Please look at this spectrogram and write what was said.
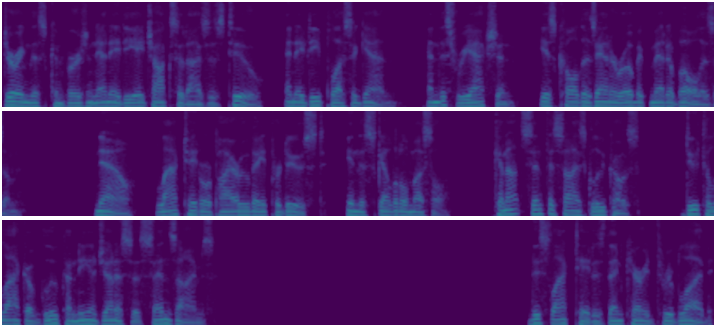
during this conversion NADH oxidizes to NAD plus again, and this reaction is called as anaerobic metabolism. Now, lactate or pyruvate produced in the skeletal muscle cannot synthesize glucose due to lack of gluconeogenesis enzymes. This lactate is then carried through blood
